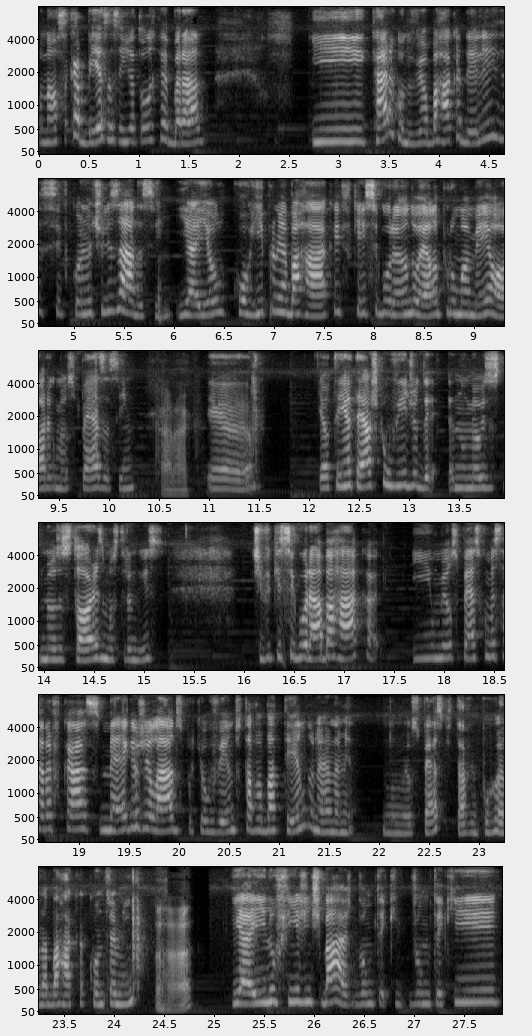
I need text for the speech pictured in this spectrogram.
a nossa cabeça, assim, já toda quebrada. E, cara, quando viu a barraca dele, se ficou inutilizada, assim. E aí eu corri pra minha barraca e fiquei segurando ela por uma meia hora com meus pés, assim. Caraca. Eu, eu tenho até, acho que um vídeo de, no meus, meus stories mostrando isso. Tive que segurar a barraca e os meus pés começaram a ficar mega gelados, porque o vento estava batendo, né, na minha, nos meus pés, que estava empurrando a barraca contra mim. Uhum. E aí, no fim, a gente, bah, vamos ter que, vamos ter que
